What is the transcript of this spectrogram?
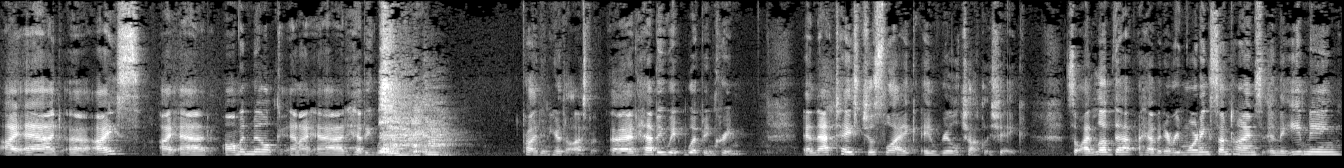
I add uh, ice, I add almond milk, and I add heavy whipping cream. Probably didn't hear the last one. I add heavy whi- whipping cream. And that tastes just like a real chocolate shake. So I love that. I have it every morning, sometimes in the evening.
